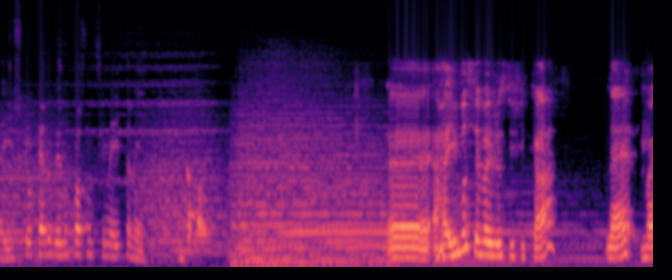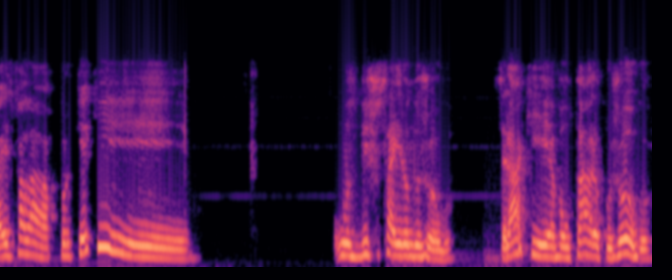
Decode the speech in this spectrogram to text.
É isso que eu quero ver no próximo filme aí também. É, aí você vai justificar, né? Vai falar por que que os bichos saíram do jogo? Será que voltaram com o jogo?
